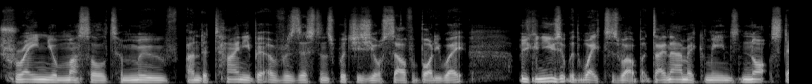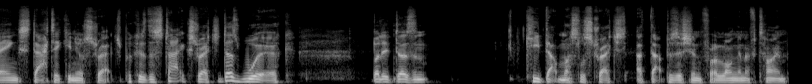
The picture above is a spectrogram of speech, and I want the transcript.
train your muscle to move under tiny bit of resistance, which is yourself a body weight. You can use it with weights as well, but dynamic means not staying static in your stretch because the static stretch it does work, but it doesn't keep that muscle stretched at that position for a long enough time.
